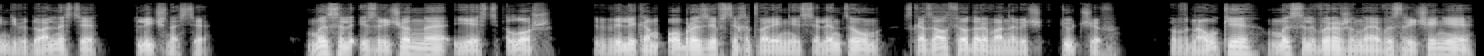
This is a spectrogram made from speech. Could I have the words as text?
индивидуальности, личности. Мысль изреченная есть ложь. В великом образе в стихотворении «Селентеум» сказал Федор Иванович Тютчев. В науке мысль, выраженная в изречении,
